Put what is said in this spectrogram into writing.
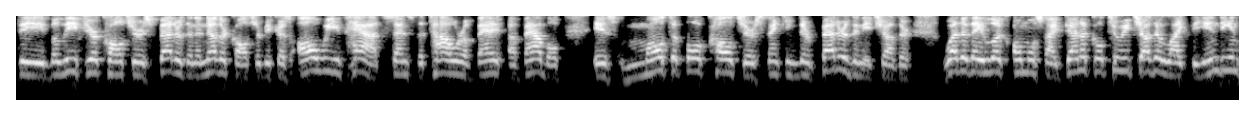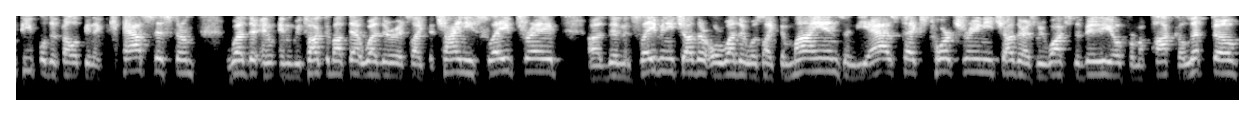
the belief your culture is better than another culture, because all we've had since the Tower of, ba- of Babel is multiple cultures thinking they're better than each other, whether they look almost identical to each other, like the Indian people developing a caste system, whether, and, and we talked about that, whether it's like the Chinese slave trade, uh, them enslaving each other, or whether it was like the Mayans and the Aztecs torturing each other, as we watched the video from Apocalypto,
